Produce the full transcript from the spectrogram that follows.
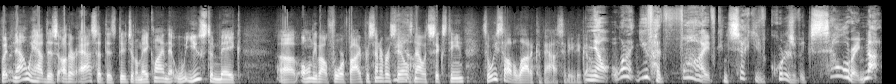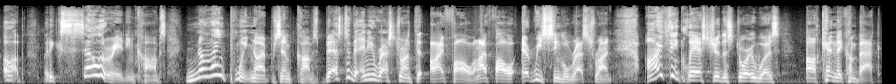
but right. now we have this other asset, this digital make line that we used to make uh, only about four or five percent of our sales. Yeah. Now it's 16. So we still have a lot of capacity to go. Now, you've had five consecutive quarters of accelerating, not up, but accelerating comps. 9.9 percent comps, best of any restaurant that I follow, and I follow every single restaurant. I think last year the story was, uh, can they come back?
